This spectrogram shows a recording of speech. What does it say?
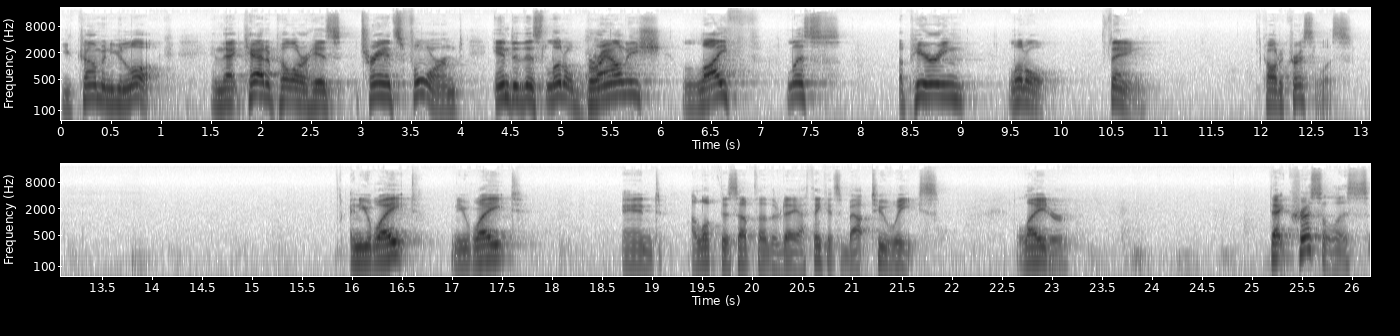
you come and you look and that caterpillar has transformed into this little brownish lifeless appearing little thing called a chrysalis and you wait and you wait and I looked this up the other day. I think it's about two weeks later. That chrysalis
